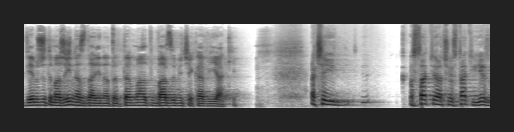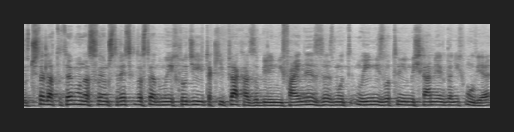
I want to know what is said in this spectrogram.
Wiem, że Ty masz inne zdanie na ten temat, bardzo mnie ciekawi jakie. Znaczy, Ostatnio, raczej ostatnio, Jezus, cztery lata temu na swoją 40 dostałem od moich ludzi taki plakat, zrobili mi fajny, ze moimi złotymi myślami, jak do nich mówię.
